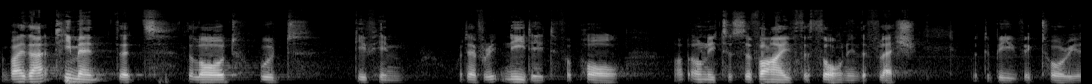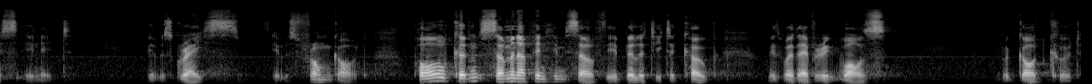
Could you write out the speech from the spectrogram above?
And by that he meant that the Lord would give him whatever it needed for Paul, not only to survive the thorn in the flesh, but to be victorious in it. It was grace, it was from God. Paul couldn't summon up in himself the ability to cope with whatever it was, but God could.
